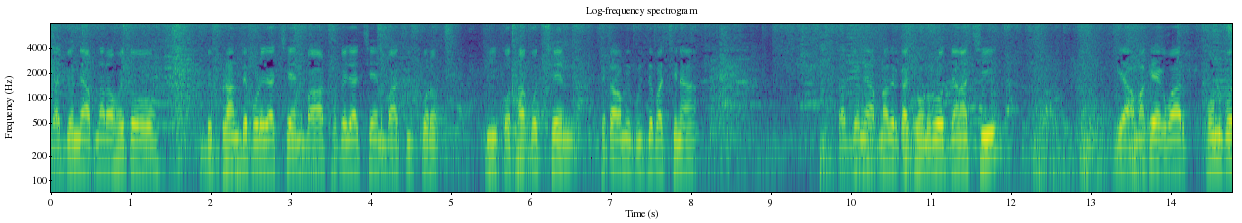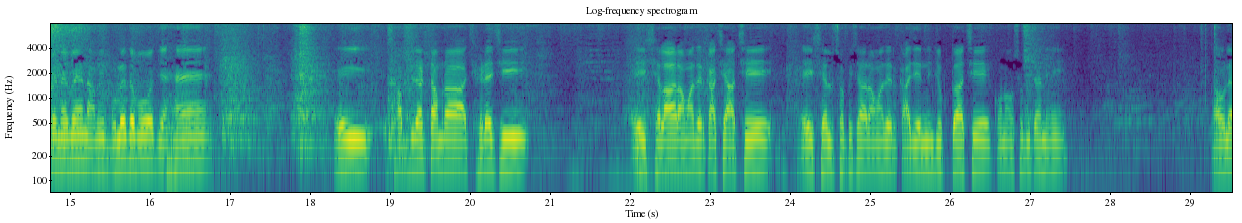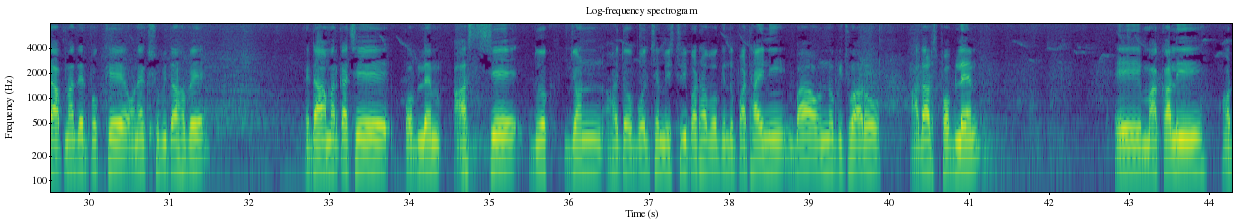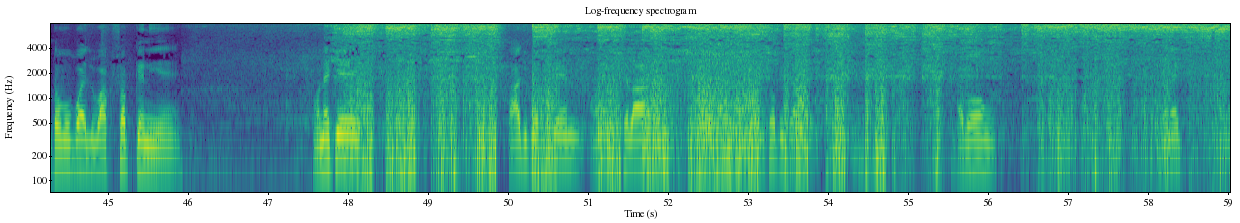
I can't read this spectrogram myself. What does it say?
যার জন্যে আপনারা হয়তো বিভ্রান্তে পড়ে যাচ্ছেন বা ঠকে যাচ্ছেন বা কী করো, কী কথা করছেন, সেটাও আমি বুঝতে পারছি না। তার জন্য আপনাদের কাছে অনুরোধ জানাচ্ছি যে আমাকে একবার ফোন করে নেবেন। আমি বলে দেব যে হ্যাঁ এই সাব ডিলারটা আমরা ছেড়েছি। এই সেলার আমাদের কাছে আছে। এই সেলস অফিসার আমাদের কাজে নিযুক্ত আছে। কোনো অসুবিধা নেই। তাহলে আপনাদের পক্ষে অনেক সুবিধা হবে। এটা আমার কাছে প্রবলেম আসছে। দু একজন হয়তো বলছে, মিস্ত্রি পাঠাবো কিন্তু পাঠায়নি বা অন্য কিছু আরও আদার্স প্রবলেম এই মাকালি অটোমোবাইল ওয়ার্কশপকে নিয়ে অনেকে কাজ করছেন, অনেক সেলার অফিসার এবং অনেক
